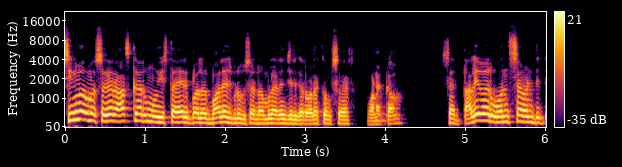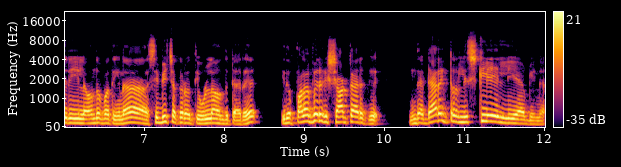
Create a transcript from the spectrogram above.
சினிமா மசகர் ஆஸ்கார் மூவிஸ் தயாரிப்பாளர் பாலாஜி பிரபு சார் நம்மள இணைஞ்சிருக்காரு. வணக்கம் சார் வணக்கம். சார் தலைவர் ஒன் செவன்ட்டி த்ரீல வந்து பார்த்தீங்கன்னா சிபி சக்கரவர்த்தி உள்ளே வந்துட்டாரு. இது பல பேருக்கு ஷாக்காக இருக்குது இந்த டேரக்டர் லிஸ்ட்லேயே இல்லையே அப்படின்னு.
